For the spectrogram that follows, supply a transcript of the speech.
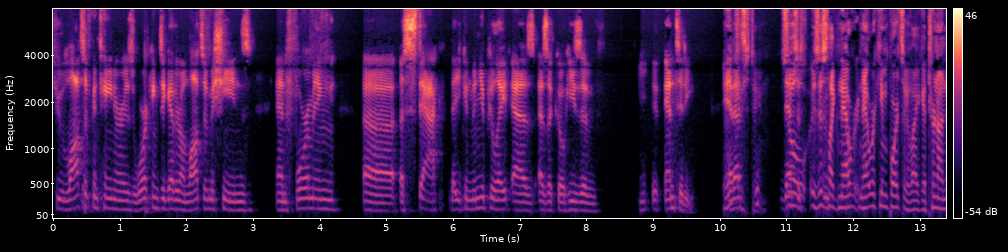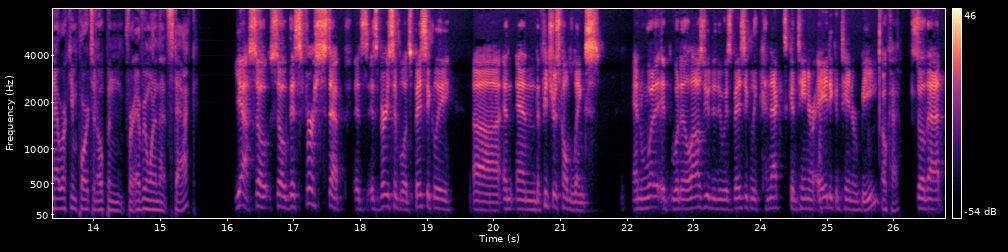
to lots of containers working together on lots of machines and forming uh, a stack that you can manipulate as as a cohesive entity. Interesting. So just- is this like network, networking ports? Like if I could turn on networking ports and open for everyone in that stack? Yeah. So so this first step, it's it's very simple. It's basically uh, and and the feature is called links. And what it what it allows you to do is basically connect container A to container B, Okay. so that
